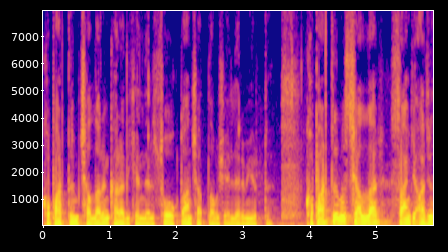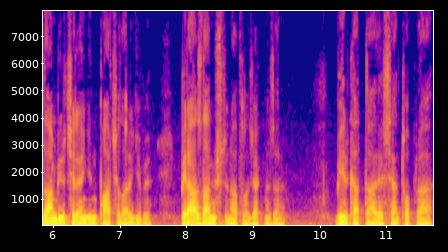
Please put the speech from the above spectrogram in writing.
Koparttığım çalların kara dikenleri soğuktan çatlamış ellerimi yırttı. Koparttığımız çallar sanki acıdan bir çilengin parçaları gibi birazdan üstüne atılacak mezarın. Bir kat daha desen toprağa,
